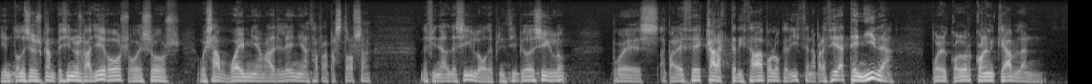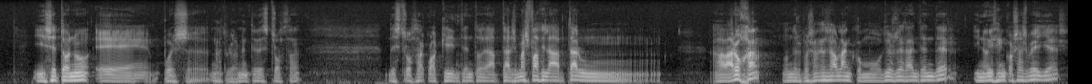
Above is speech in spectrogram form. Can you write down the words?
Y entonces esos campesinos gallegos o, esos, o esa bohemia madrileña zarrapastrosa de final de siglo o de principio de siglo, pues aparece caracterizada por lo que dicen, aparece teñida por el color con el que hablan. Y ese tono, eh, pues eh, naturalmente destroza, destroza cualquier intento de adaptar. Es más fácil adaptar un, a Baroja, donde los personajes hablan como Dios les da a entender y no dicen cosas bellas,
